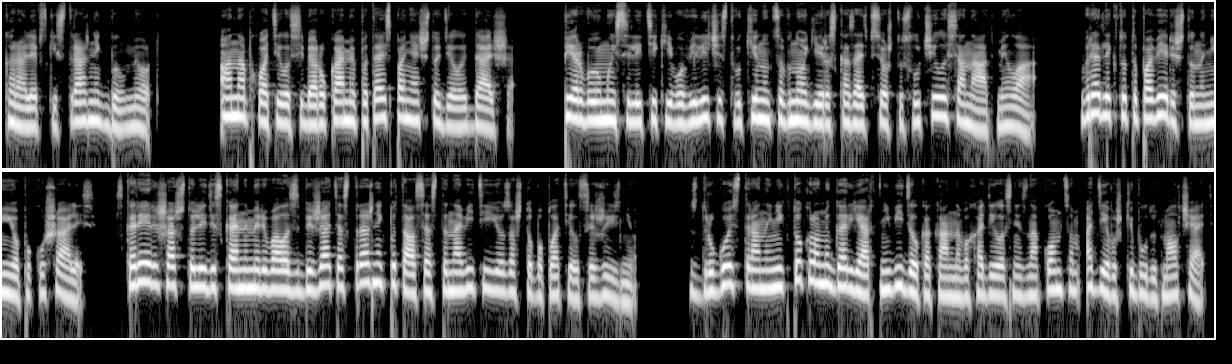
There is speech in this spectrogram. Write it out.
Королевский стражник был мертв. Она обхватила себя руками, пытаясь понять, что делать дальше. Первую мысль идти к его величеству, кинуться в ноги и рассказать все, что случилось, она отмела. Вряд ли кто-то поверит, что на нее покушались. Скорее решат, что леди Скай намеревалась сбежать, а стражник пытался остановить ее, за что поплатился жизнью. С другой стороны, никто, кроме Гарьярд, не видел, как Анна выходила с незнакомцем, а девушки будут молчать.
